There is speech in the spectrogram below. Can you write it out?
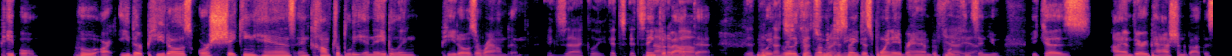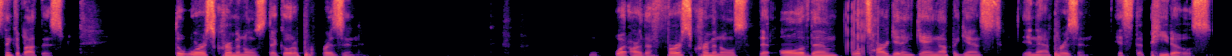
people who are either pedos or shaking hands and comfortably enabling pedos around them. Exactly. It's it's Think not about, that. th- Wait, really quick, let me what I just mean. make this point, Abraham, before Yeah, you yeah. continue, because I am very passionate about this. Think about this. The worst criminals that go to prison, what are the first criminals that all of them will target and gang up against in that prison? It's the pedos,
